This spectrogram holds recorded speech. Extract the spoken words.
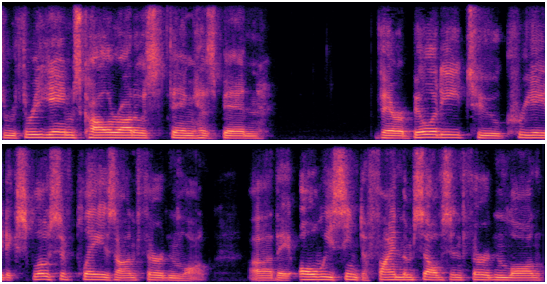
through three games, Colorado's thing has been their ability to create explosive plays on third and long. Uh, they always seem to find themselves in third and long.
